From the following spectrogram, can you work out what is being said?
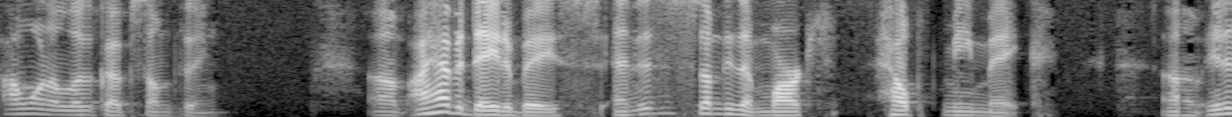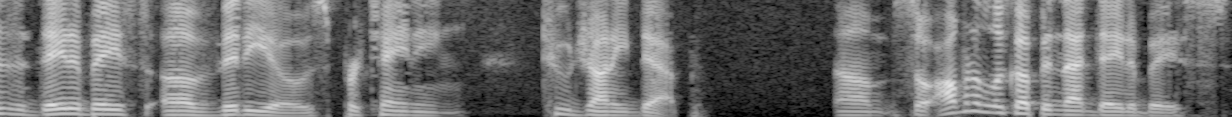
I want to look up something. Um, I have a database, and this is something that Mark helped me make. Um, it is a database of videos pertaining to Johnny Depp. Um, so I'm going to look up in that database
